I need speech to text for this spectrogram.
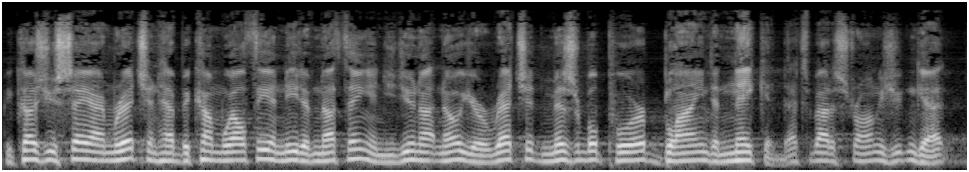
Because you say, I'm rich and have become wealthy and need of nothing, and you do not know you're wretched, miserable, poor, blind, and naked. That's about as strong as you can get.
